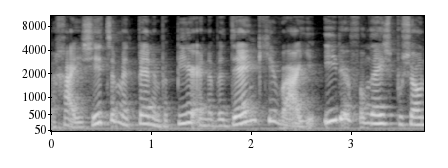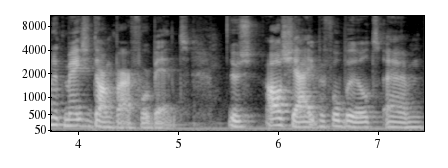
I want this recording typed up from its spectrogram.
ga je zitten met pen en papier en dan bedenk je waar je ieder van deze personen het meest dankbaar voor bent. Dus als jij bijvoorbeeld um,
